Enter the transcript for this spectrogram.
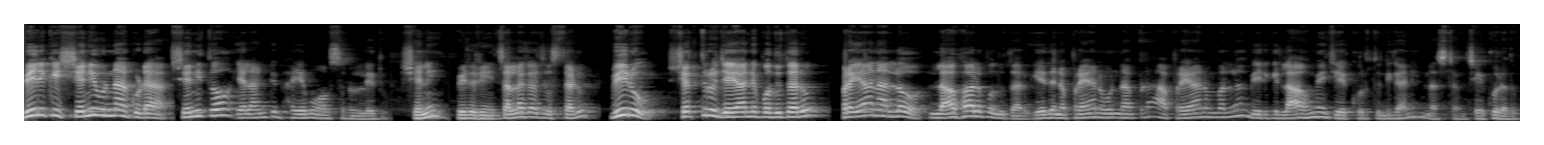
వీరికి శని ఉన్నా కూడా శనితో ఎలాంటి భయము అవసరం లేదు. శని వీరిని చల్లగా చూస్తాడు. వీరు శత్రు జయాన్ని పొందుతారు. ప్రయాణాల్లో లాభాలు పొందుతారు. ఏదైనా ప్రయాణం ఉన్నా కూడా ఆ ప్రయాణం వల్ల వీరికి లాభమే చేకూరుతుంది కానీ నష్టం చేకూరదు.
